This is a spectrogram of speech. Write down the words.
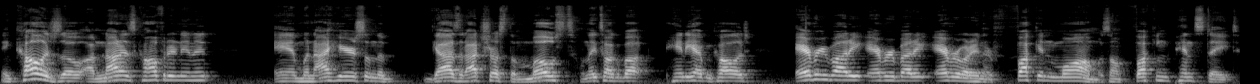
In college, though, I'm not as confident in it. And when I hear some of the guys that I trust the most, when they talk about handicapping college, everybody, everybody, everybody and their fucking mom was on fucking Penn State.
